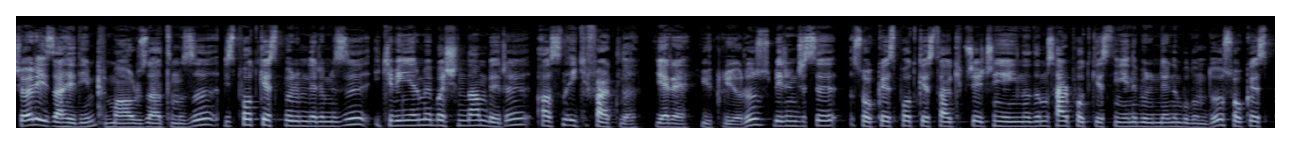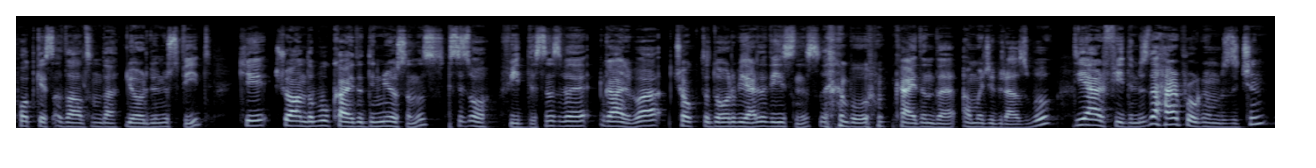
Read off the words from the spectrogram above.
Şöyle izah edeyim maruzatımızı. Biz podcast bölümlerimizi 2020 başından beri aslında iki farklı yere yüklüyoruz. Birincisi Sokrates Podcast takipçileri için yayınladığımız her podcast'in yeni bölümlerinin bulunduğu Sokrates Podcast adı altında gördüğünüz feed. Ki şu anda bu kaydı dinliyorsanız siz o feeddesiniz ve galiba çok da doğru bir yerde değilsiniz. bu kaydın da amacı biraz bu. Diğer feedimizde her programımız için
